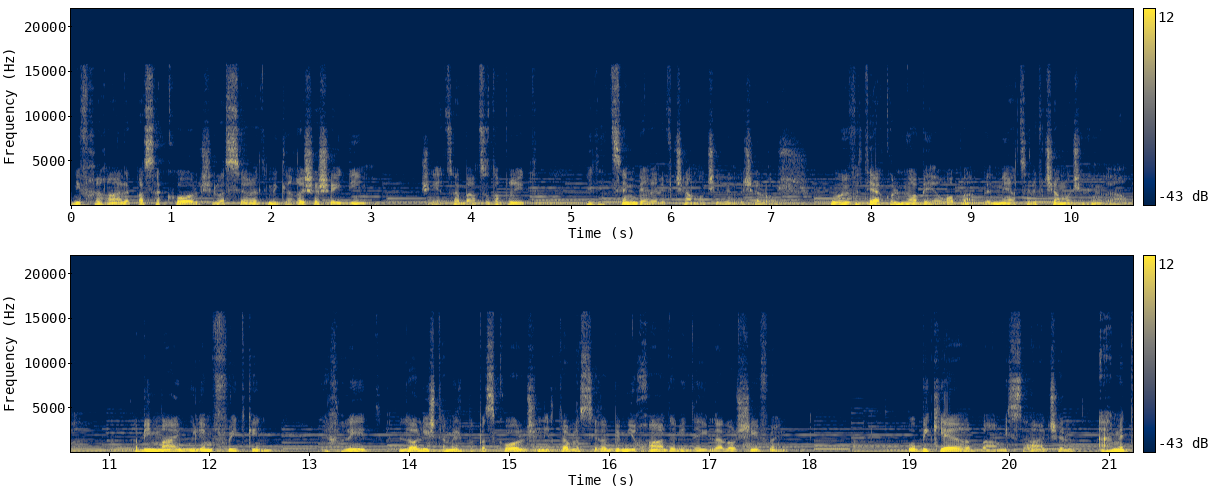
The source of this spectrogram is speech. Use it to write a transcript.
נבחרה לפס הקול של הסרט מגרש השדים, שיצא בארצות הברית בדצמבר 1973 ובבתי הקולנוע באירופה במרץ 1974. הבמאי ויליאם פרידקין החליט לא להשתמש בפסקול שנכתב לסרט במיוחד על ידי ללו שיפרין. הוא ביקר במשרד של אחמד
